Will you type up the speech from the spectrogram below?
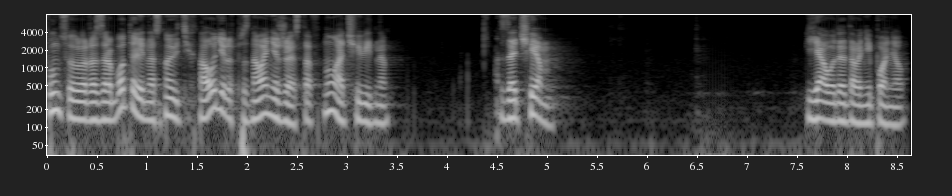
Функцию разработали на основе технологии распознавания жестов. Ну, очевидно. Зачем? Я вот этого не понял.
